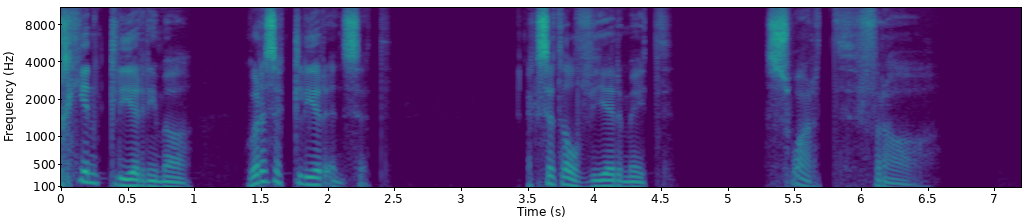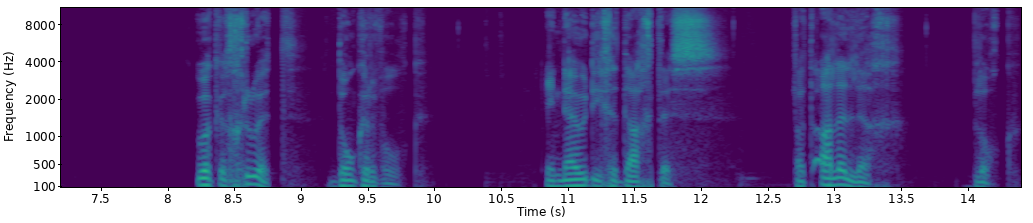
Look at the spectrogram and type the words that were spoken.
geen kleur nie maar hoor as ek kleur insit. Ek sit alweer met swart vrae. Ook 'n groot donker wolk. En nou die gedagtes wat alle lig blok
